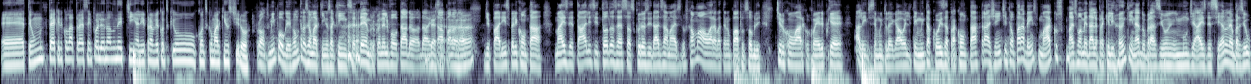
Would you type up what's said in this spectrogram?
é, tem um técnico lá atrás sempre olhando a lunetinha ali para ver quanto que o, quanto que o Marquinhos tirou. Pronto, me empolguei. Vamos trazer o Marquinhos aqui em setembro, quando ele voltar da, da Dessa, etapa lá da, de Paris, para ele contar mais detalhes e todas essas curiosidades a mais. Vou ficar uma hora batendo papo sobre tiro com arco com ele, porque além de ser muito legal, ele tem muita coisa para contar pra gente. Então, parabéns pro Marcos. Mais uma medalha para aquele ranking, né, do Brasil em mundiais desse ano, né? O Brasil,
